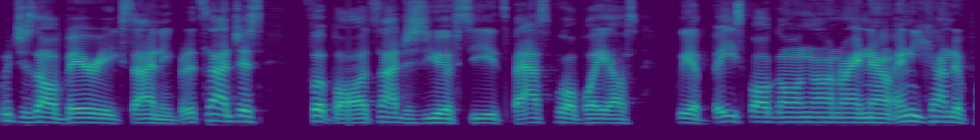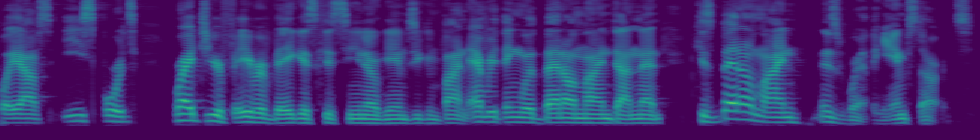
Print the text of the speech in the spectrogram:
which is all very exciting. But it's not just football, it's not just UFC, it's basketball playoffs. We have baseball going on right now, any kind of playoffs, esports, right to your favorite Vegas casino games. You can find everything with betonline.net because betonline is where the game starts.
